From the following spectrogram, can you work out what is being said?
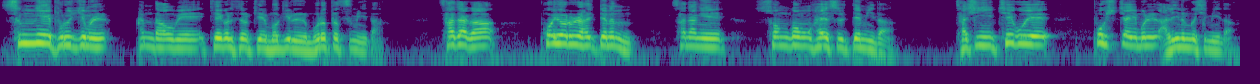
승리의 부르짐을 한 다음에 개걸스럽게 먹이를 물어뜯습니다. 사자가 포효를 할 때는 사냥에 성공하였을 때입니다. 자신이 최고의 포식자임을 알리는 것입니다.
